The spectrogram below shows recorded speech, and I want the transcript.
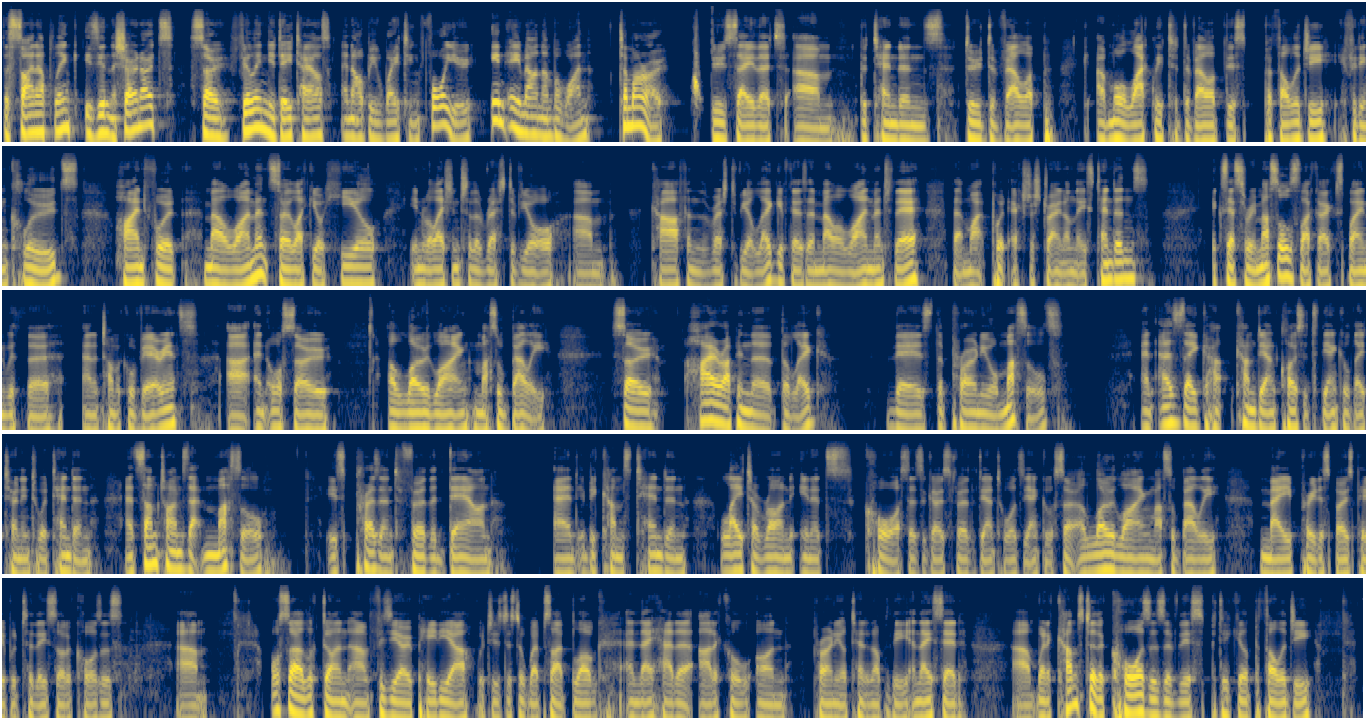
The sign up link is in the show notes, so fill in your details and I'll be waiting for you in email number one tomorrow do say that um, the tendons do develop, are more likely to develop this pathology if it includes hindfoot malalignment. So, like your heel in relation to the rest of your um, calf and the rest of your leg, if there's a malalignment there, that might put extra strain on these tendons. Accessory muscles, like I explained with the anatomical variants, uh, and also a low lying muscle belly. So, higher up in the, the leg, there's the peroneal muscles. And as they come down closer to the ankle, they turn into a tendon. And sometimes that muscle is present further down and it becomes tendon later on in its course as it goes further down towards the ankle. So, a low lying muscle belly may predispose people to these sort of causes. Um, also, I looked on um, Physiopedia, which is just a website blog, and they had an article on peroneal tendinopathy, and they said um, when it comes to the causes of this particular pathology,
